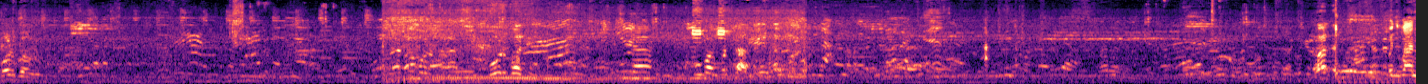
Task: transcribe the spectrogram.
बोर्ड बा बोर्ड बा जी हाँ ओ बा कुत्ता पंचवान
